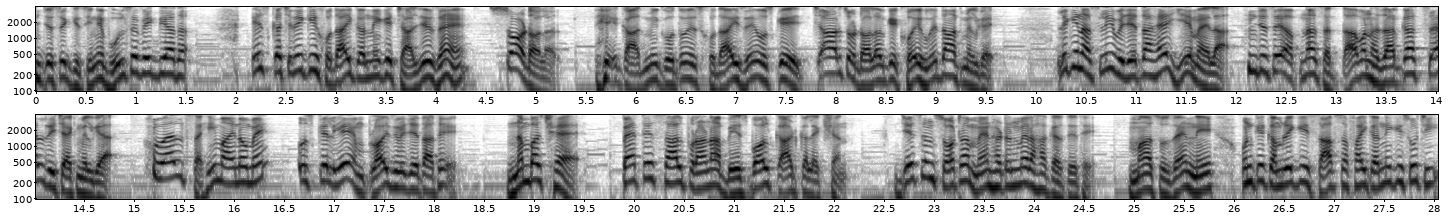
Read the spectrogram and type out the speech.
जिसे किसी ने भूल से फेंक दिया था। इस कचरे की खुदाई करने के चार्जेस हैं सौ डॉलर। एक आदमी को तो इस खुदाई से उसके 400 डॉलर के खोए हुए दांत मिल गए। लेकिन असली विजेता है ये महिला जिसे अपना सत्तावन हज़ार का सैलरी चेक मिल गया। वेल well, सही मायनों में उसके लिए एम्प्लॉयज़ विजेता थे। नंबर छह पैंतीस साल पुराना baseball card collection Jason Sota Manhattan में रहा करते थे। माँ सुजैन ने उनके कमरे की साफ़ सफ़ाई करने की सोची।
